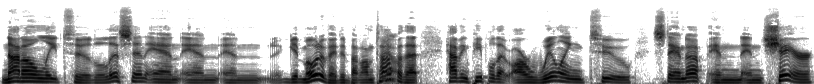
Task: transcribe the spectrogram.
not only to listen and and and get motivated, but on top Yeah. of that, having people that are willing to stand up and and share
